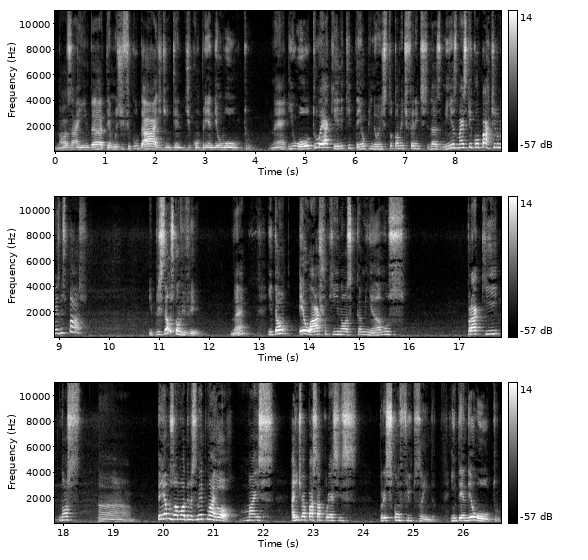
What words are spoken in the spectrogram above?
Nós ainda temos dificuldade de, entender, de compreender o outro. Né? E o outro é aquele que tem opiniões totalmente diferentes das minhas, mas que compartilha o mesmo espaço. E precisamos conviver. Né? Então, eu acho que nós caminhamos para que nós ah, tenhamos um amadurecimento maior mas a gente vai passar por esses, por esses conflitos ainda. Entender o outro.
